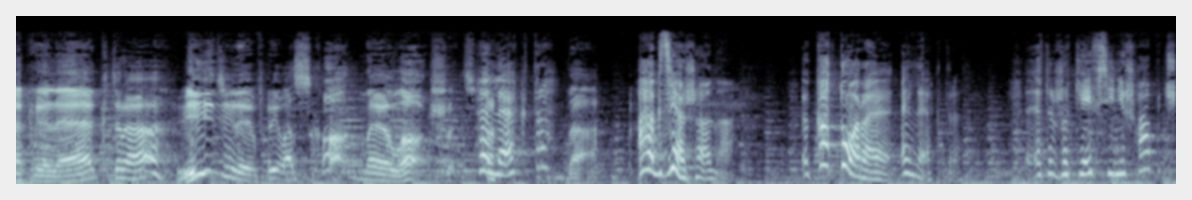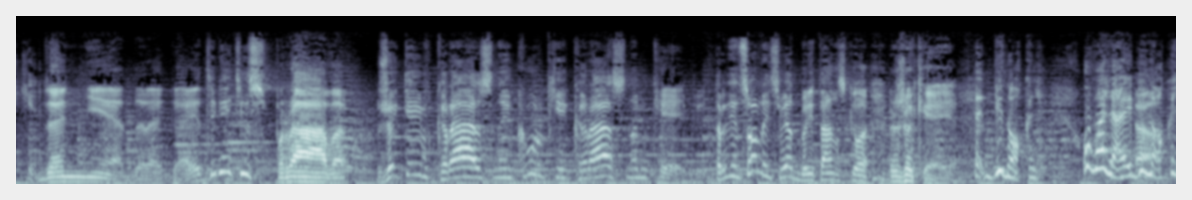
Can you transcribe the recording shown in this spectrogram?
как электро? Видели? Превосходная лошадь. Электро? Да. А где же она? Которая электро? Это жокей в синей шапочке? Да нет, дорогая, третий справа. Жокей в красной куртке и красном кепе. Традиционный цвет британского жокея. Бинокль. Умоляю, бинокль.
